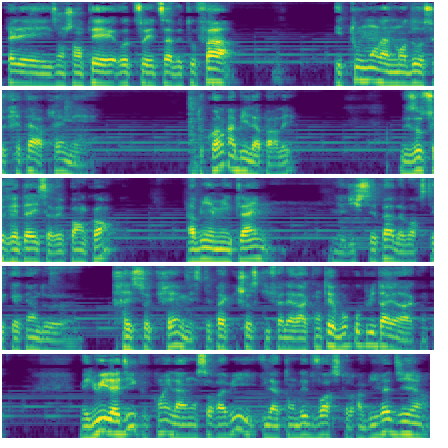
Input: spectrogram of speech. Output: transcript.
Après, ils ont chanté Otso et Vetufa. Et tout le monde a demandé au secrétaire après, mais de quoi le rabbi a parlé? Les autres secrétaires, ils savaient pas encore. Rabbi Yamin Klein, il a dit, je sais pas, d'abord c'était quelqu'un de très secret, mais c'était pas quelque chose qu'il fallait raconter. Beaucoup plus tard, il a raconté. Mais lui, il a dit que quand il a annoncé au rabbi, il attendait de voir ce que le rabbi va dire.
